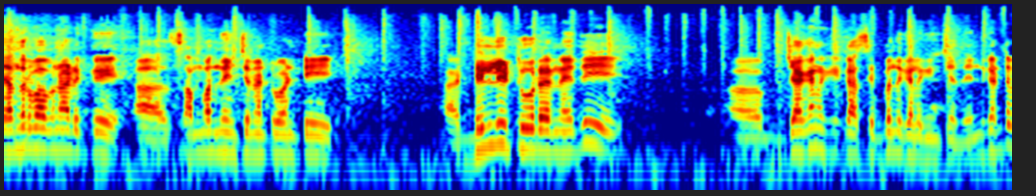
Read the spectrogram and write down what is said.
చంద్రబాబు నాయుడుకి సంబంధించినటువంటి ఢిల్లీ టూర్ అనేది జగన్కి కాస్త ఇబ్బంది కలిగించింది. ఎందుకంటే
